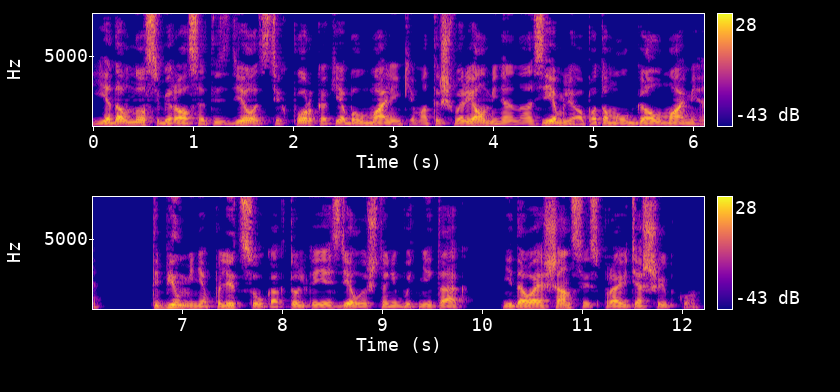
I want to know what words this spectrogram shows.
Я давно собирался это сделать с тех пор, как я был маленьким, а ты швырял меня на землю, а потом лгал маме. Ты бил меня по лицу, как только я сделаю что-нибудь не так, не давая шанса исправить ошибку.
